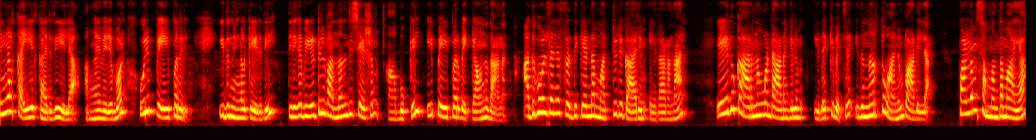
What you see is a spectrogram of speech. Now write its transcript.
നിങ്ങൾ കയ്യിൽ കരുതിയില്ല. അങ്ങനെ വരുമ്പോൾ ഒരു പേപ്പറിൽ ഇത് നിങ്ങൾക്ക് എഴുതി തിരികെ വീട്ടിൽ വന്നതിന് ശേഷം ആ ബുക്കിൽ ഈ പേപ്പർ വെക്കാവുന്നതാണ്. അതുപോലെ തന്നെ ശ്രദ്ധിക്കേണ്ട മറ്റൊരു കാര്യം ഏതാണെന്നാൽ ഏതു കാരണം കൊണ്ടാണെങ്കിലും ഇടയ്ക്ക് വെച്ച് ഇത് നിർത്തുവാനും പാടില്ല. പണം സംബന്ധമായ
